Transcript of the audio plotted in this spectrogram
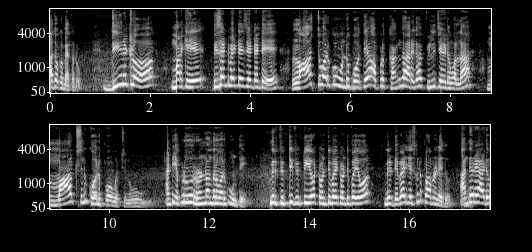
అదొక మెథడు. దీనిట్లో మనకి డిసడ్వాంటేజ్ ఏంటంటే లాస్ట్ వరకు ఉండిపోతే అప్పుడు కంగారుగా ఫిల్ చేయడం వల్ల మార్క్స్ని కోల్పోవచ్చును. అంటే ఎప్పుడు రెండు వందల వరకు ఉంటాయి మీరు ఫిఫ్టీ ఫిఫ్టీయో ట్వంటీ ఫైవ్ ట్వంటీ ఫైవ్ మీరు డివైడ్ చేసుకుంటే ప్రాబ్లం లేదు. అందుకనే ఆడు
